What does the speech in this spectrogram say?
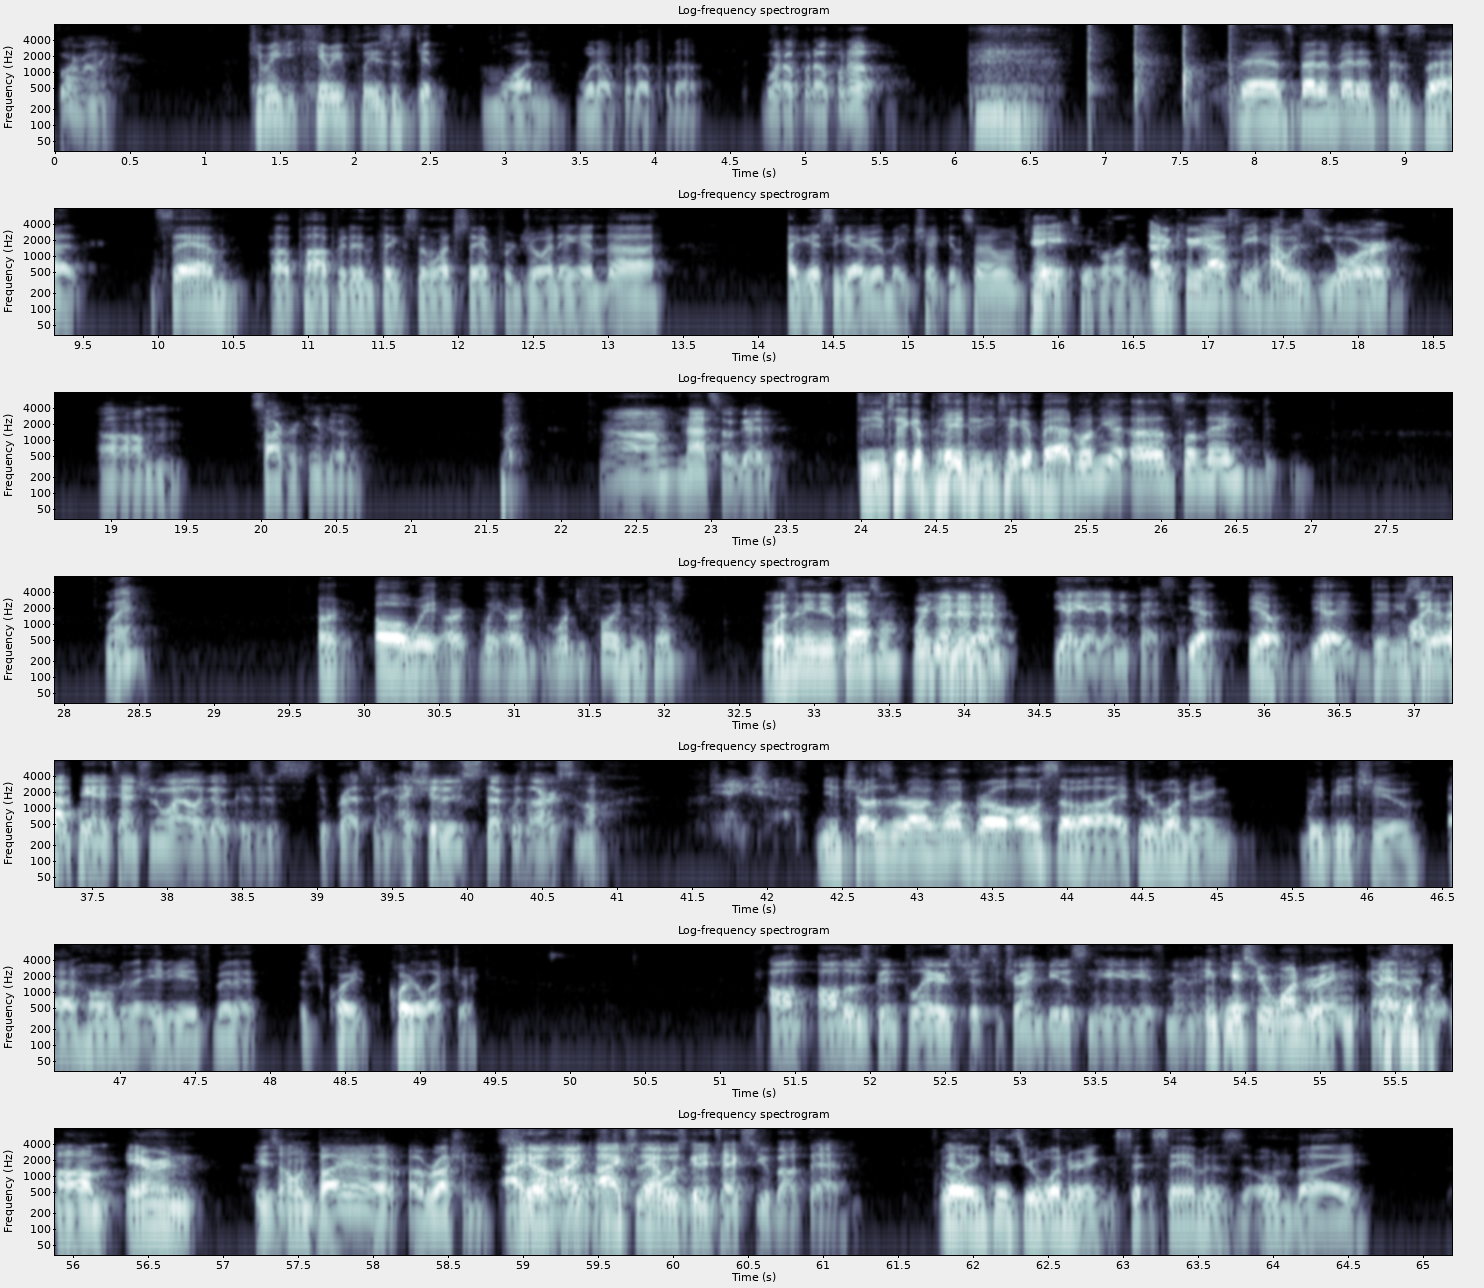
Formerly. Can we can we please just get one? What up? What up? What up? What up? What up? What up? Man, it's been a minute since that. Sam uh, popping in. Thanks so much, Sam, for joining. And uh, I guess you gotta go make chicken, so I won't keep hey, you too long. Out of curiosity, how is your um, soccer team doing? um, not so good. Did you take a hey? Did you take a bad one yet uh, on Sunday? What? Aren't oh wait aren't wait aren't weren't you flying Newcastle? Wasn't he Newcastle? Weren't no, you? No, no, no. Yeah, yeah, yeah. Newcastle. Yeah, yeah, yeah. Didn't you well, see? I stopped paying attention a while ago because it was depressing. I should have just stuck with Arsenal. Yeah, you should have. You chose the wrong one, bro. Also, uh, if you're wondering, we beat you at home in the 88th minute. It's quite quite electric. All all those good players just to try and beat us in the 88th minute. In case you're wondering, um, Aaron is owned by a, a Russian. So... I know. I actually I was going to text you about that. Well, yeah. in case you're wondering, Sam is owned by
